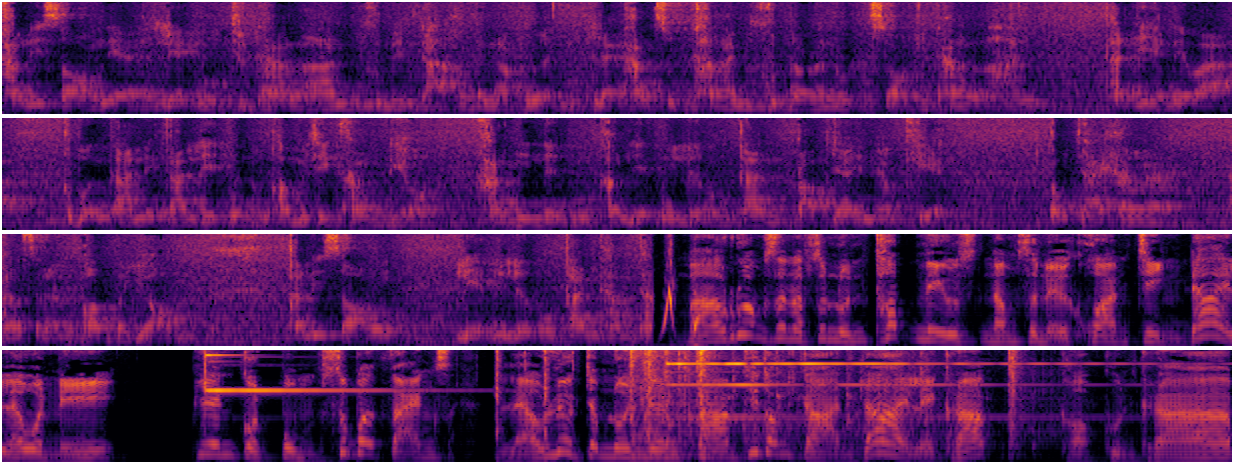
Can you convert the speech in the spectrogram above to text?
ครั้งที่2เนี่ยเรียก 1.5 ล้าน มีคุณลินดาเข้ามารับเงิน และครั้งสุดท้ายมีคุณนรนุช2.5 ล้าน ท่านจะเห็นได้ว่ากระบวนการในการเรียกเงินของเขาไม่ใช่ครั้งเดียว ครั้งที่หนึ่งเขาเรียกในเรื่องของการปรับย้ายแนวเขต ต้องจ่าย 5 ทางสนามกอล์ฟก็ยอม ครั้งที่ 2 เรียกในเรื่องของการทำทางมาร่วมสนับสนุนท็อปนิวส์นำเสนอความจริงได้แล้ววันนี้ เพียงกดปุ่ม Super Thanks แล้วเลือกจำนวนเงินตามที่ต้องการได้เลยครับ ขอบคุณครับ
